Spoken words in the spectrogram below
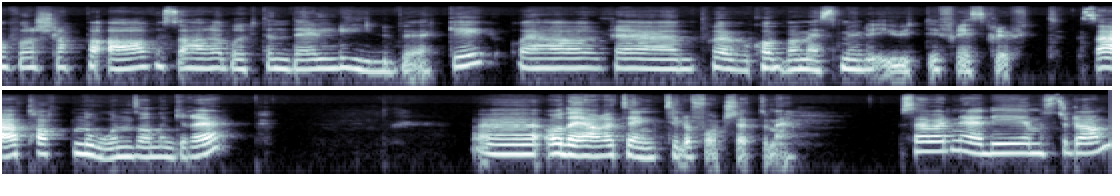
og for å slappe av så har jeg brukt en del lydbøker, og jeg har eh, prøvd å komme mest mulig ut i frisk luft. Så jeg har tatt noen sånne grep, eh, og det har jeg tenkt til å fortsette med. Så jeg har vært nede i Amsterdam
